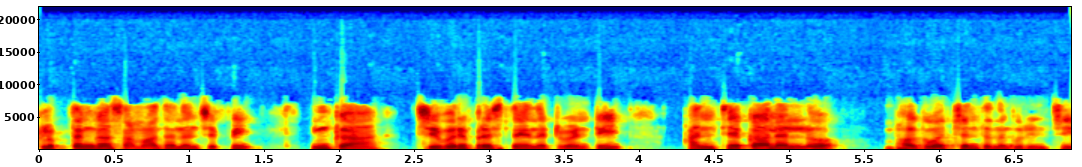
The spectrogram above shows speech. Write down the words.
క్లుప్తంగా సమాధానం చెప్పి ఇంకా చివరి ప్రశ్న అయినటువంటి అంత్యకాలంలో భగవత్ చింతన గురించి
